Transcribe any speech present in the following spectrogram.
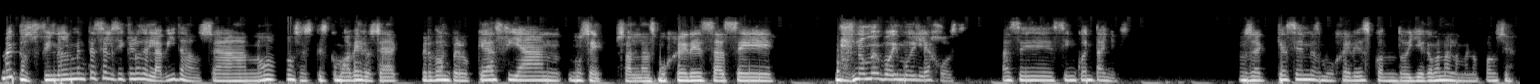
No, pues finalmente es el ciclo de la vida, o sea, no, es que es como, a ver, o sea, perdón, pero ¿qué hacían, no sé, o sea, las mujeres hace, no me voy muy lejos, hace 50 años? O sea, ¿qué hacían las mujeres cuando llegaban a la menopausia?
